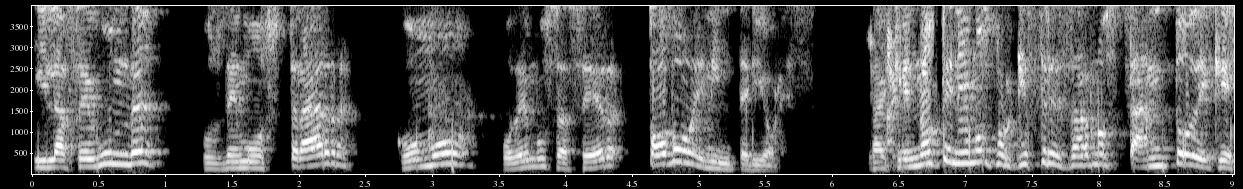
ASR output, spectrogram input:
Y la segunda, pues demostrar cómo podemos hacer todo en interiores. O sea, que no tenemos por qué estresarnos tanto de que,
